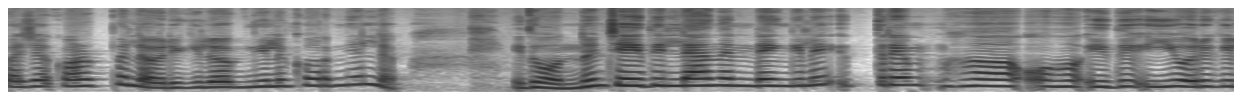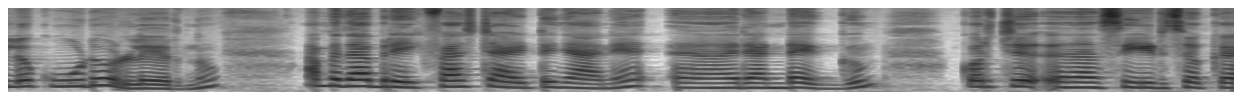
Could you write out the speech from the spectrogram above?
പക്ഷേ കുഴപ്പമില്ല ഒരു കിലോ എങ്കിലും കുറഞ്ഞല്ലോ. ഇതൊന്നും ചെയ്തില്ല എന്നുണ്ടെങ്കിൽ ഇത്രയും ഇത് ഈ ഒരു കിലോ കൂടെ ഉള്ളായിരുന്നു. അപ്പോൾ ഇതാ ബ്രേക്ക്ഫാസ്റ്റ് ആയിട്ട് ഞാൻ രണ്ട് എഗ്ഗും കുറച്ച് സീഡ്സൊക്കെ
